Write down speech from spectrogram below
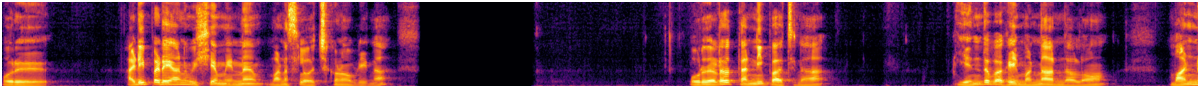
ஒரு அடிப்படையான விஷயம் என்ன மனசில் வச்சுக்கணும் அப்படின்னா ஒரு தடவை தண்ணி பாய்ச்சினா எந்த வகை மண்ணாக இருந்தாலும் மண்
